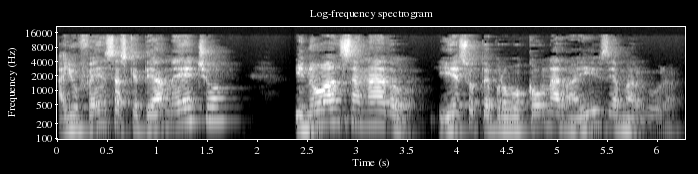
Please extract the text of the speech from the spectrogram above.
Hay ofensas que te han hecho y no han sanado, y eso te provocó una raíz de amargura.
